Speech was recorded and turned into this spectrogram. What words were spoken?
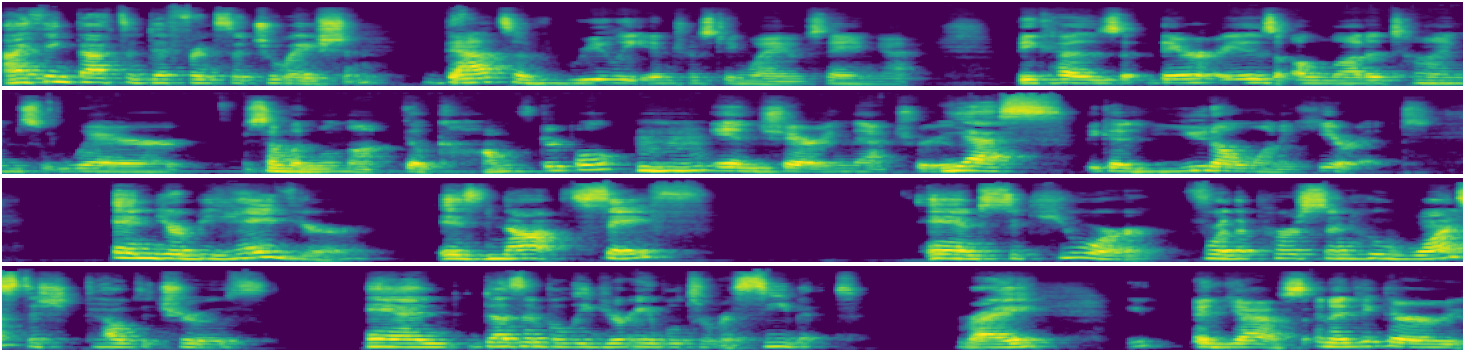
I think that's a different situation. That's a really interesting way of saying it because there is a lot of times where someone will not feel comfortable mm-hmm. in sharing that truth. Yes. Because you don't want to hear it. And your behavior is not safe and secure for the person who wants to tell the truth and doesn't believe you're able to receive it. Right. And yes, and I think there, are,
